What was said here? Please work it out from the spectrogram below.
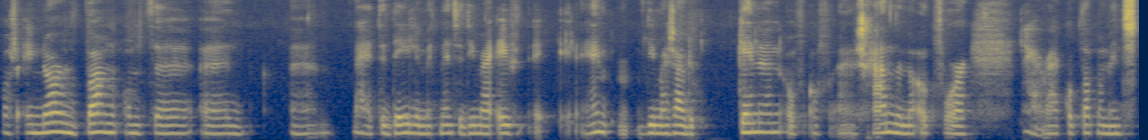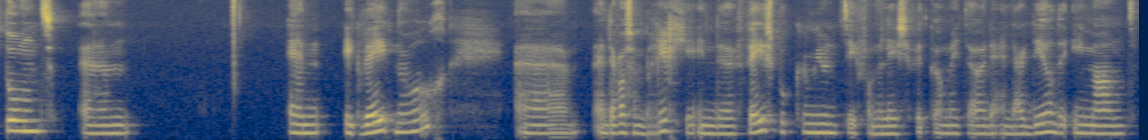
was enorm bang om te, uh, uh, nou te delen met mensen die mij, even, uh, die mij zouden kennen. Of, of schaamde me ook voor nou ja, waar ik op dat moment stond. Um, en ik weet nog, en er was een berichtje in de Facebook community van de Lazy Fitco methode. En daar deelde iemand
